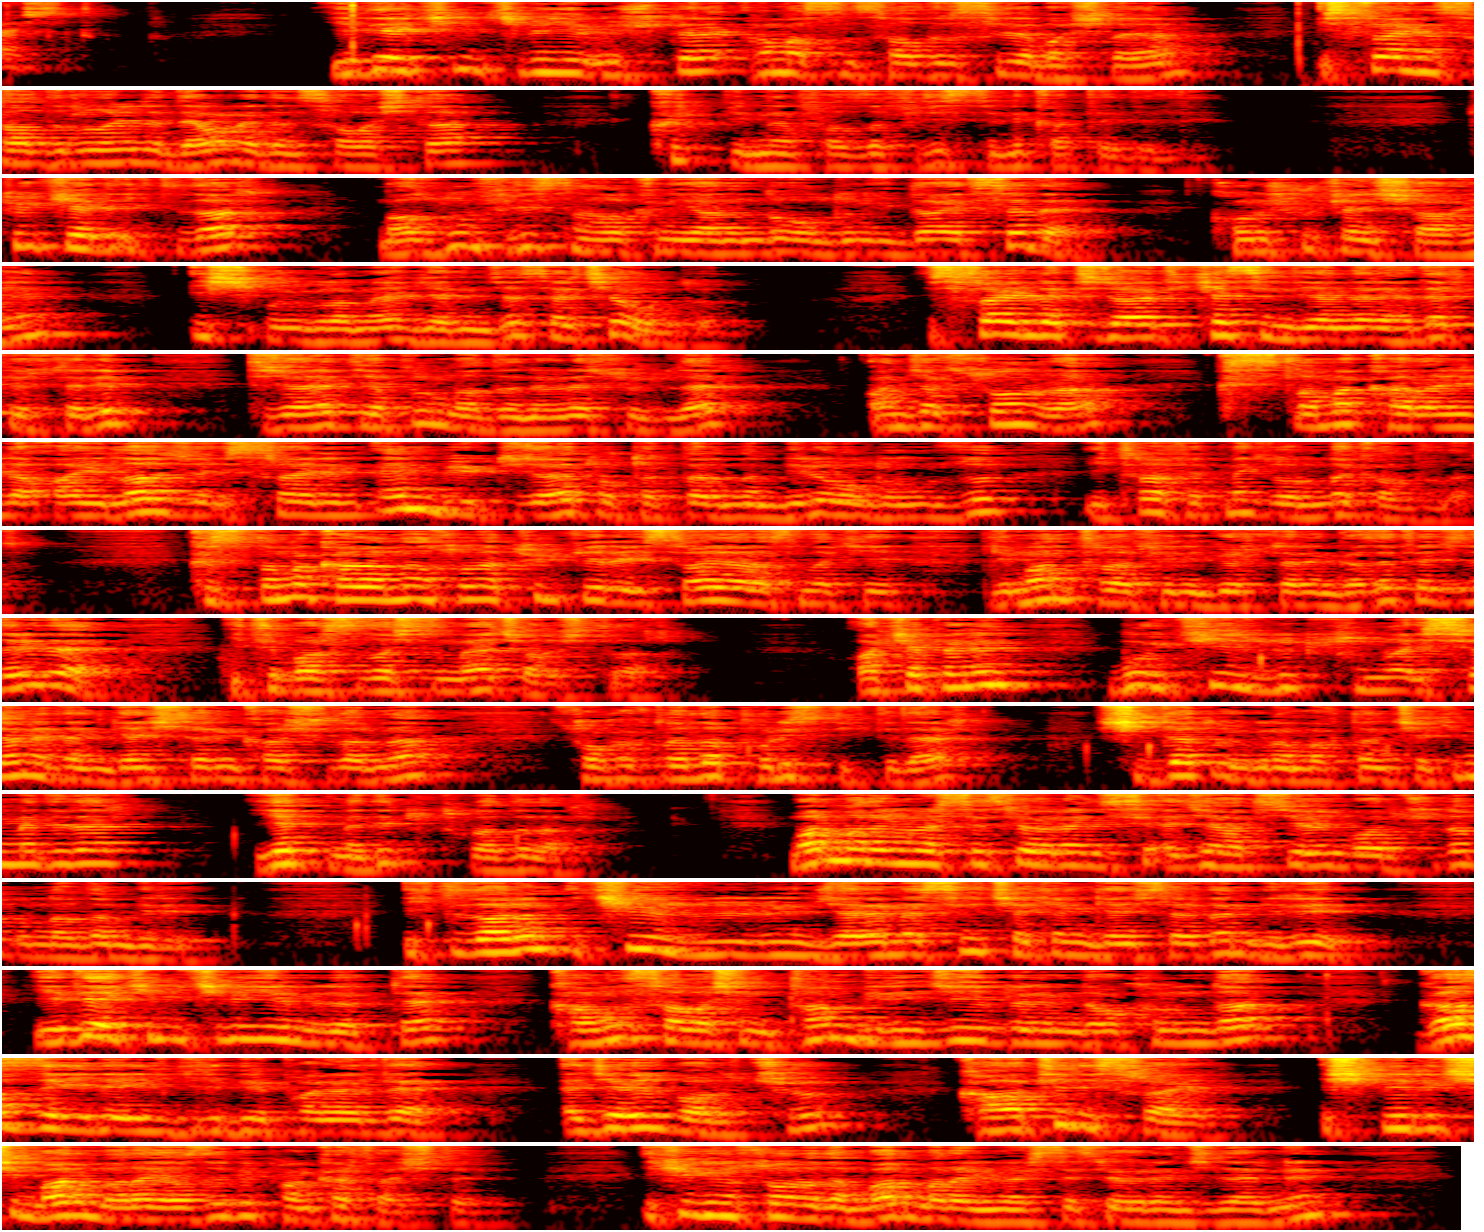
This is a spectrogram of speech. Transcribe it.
Başladık. 7 Ekim 2023'te Hamas'ın saldırısıyla başlayan, İsrail'in saldırılarıyla devam eden savaşta 40 binden fazla Filistinli katledildi. Türkiye'de iktidar mazlum Filistin halkının yanında olduğunu iddia etse de konuşurken Şahin, iş uygulamaya gelince serçe oldu. İsrail'le ticareti kesin diyenlere hedef gösterip ticaret yapılmadığını öne sürdüler. Ancak sonra kısıtlama kararıyla aylarca İsrail'in en büyük ticaret ortaklarından biri olduğumuzu itiraf etmek zorunda kaldılar. Kısıtlama kararından sonra Türkiye ile İsrail arasındaki liman trafiğini gösteren gazetecileri de itibarsızlaştırmaya çalıştılar. AKP'nin bu iki yüzlü tutumla isyan eden gençlerin karşılarına sokaklarda polis diktiler, şiddet uygulamaktan çekinmediler, yetmedi tutukladılar. Marmara Üniversitesi öğrencisi Ece Hatice Özbarutçu da bunlardan biri. İktidarın iki yüzlülüğünün ceremesini çeken gençlerden biri 7 Ekim 2024'te Kanlı Savaş'ın tam birinci yıl dönümünde okulunda Gazze ile ilgili bir panelde Ece Özbarutçu, Katil İsrail, İşbirlikçi Marmara yazılı bir pankart açtı. İki gün sonra da Marmara Üniversitesi öğrencilerinin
